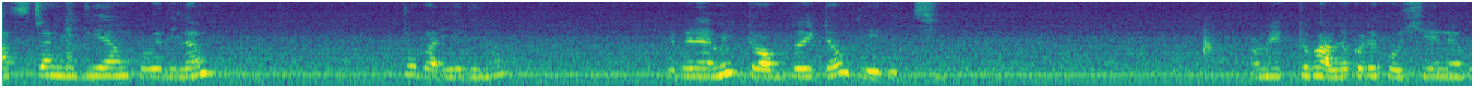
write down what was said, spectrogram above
আঁচটা মিডিয়াম করে দিলাম, একটু বাড়িয়ে দিলাম। এবারে আমি টক দইটাও দিয়ে দিচ্ছি। আমি একটু ভালো করে কষিয়ে নেব।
